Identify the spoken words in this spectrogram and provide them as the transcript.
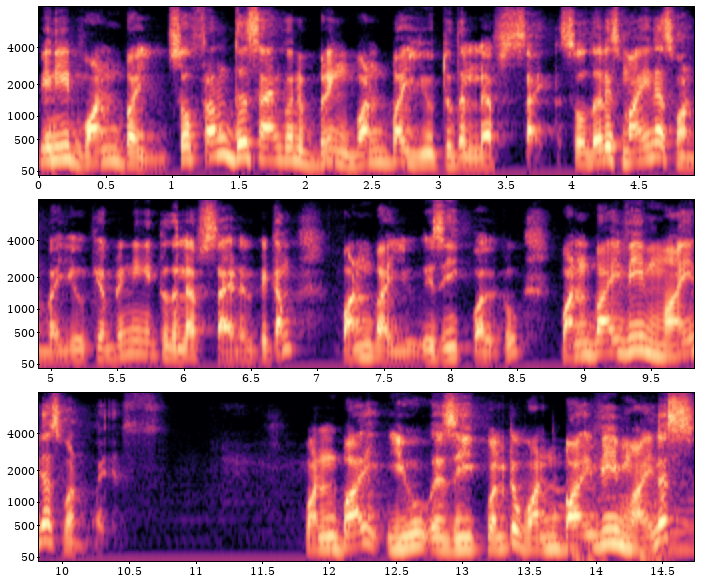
We need 1 by u. So from this I'm going to bring 1 by u to the left side. So there is minus 1 by u. If you're bringing it to the left side, it will become 1 by u is equal to 1 by v minus 1 by f. 1 by u is equal to 1 by v minus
